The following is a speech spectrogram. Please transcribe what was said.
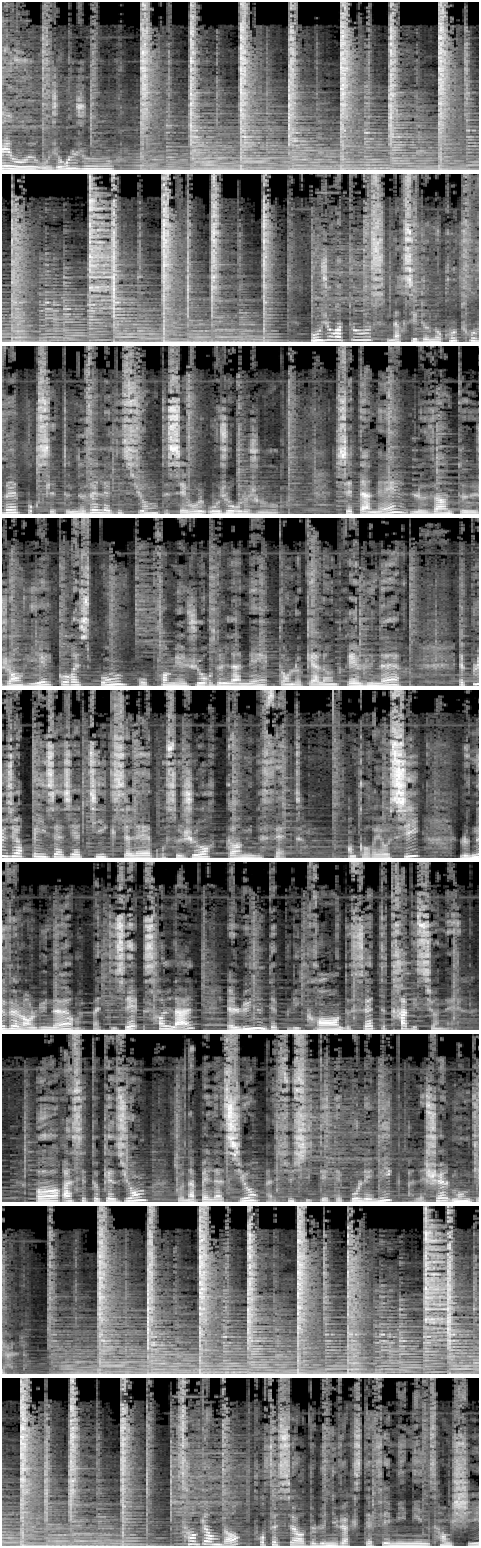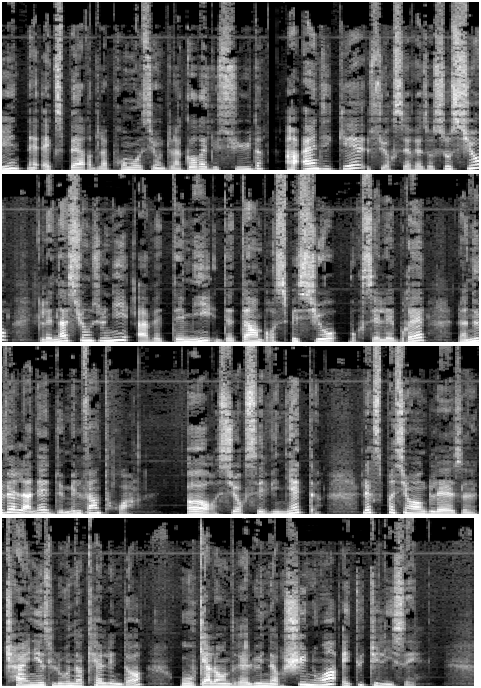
Séoul au jour le jour. Bonjour à tous, merci de nous retrouver pour cette nouvelle édition de Séoul au jour le jour. Cette année, le 22 janvier correspond au premier jour de l'année dans le calendrier lunaire et plusieurs pays asiatiques célèbrent ce jour comme une fête. En Corée aussi, le Nouvel An lunaire, baptisé Seollal, est l'une des plus grandes fêtes traditionnelles. Or, à cette occasion, son appellation a suscité des polémiques à l'échelle mondiale. Seo Kyung-dok, professeur de l'université féminine Songshin et expert de la promotion de la Corée du Sud, a indiqué sur ses réseaux sociaux que les Nations Unies avaient émis des timbres spéciaux pour célébrer la nouvelle année 2023. Or, sur ces vignettes, l'expression anglaise Chinese Lunar Calendar ou calendrier lunaire chinois est utilisée.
